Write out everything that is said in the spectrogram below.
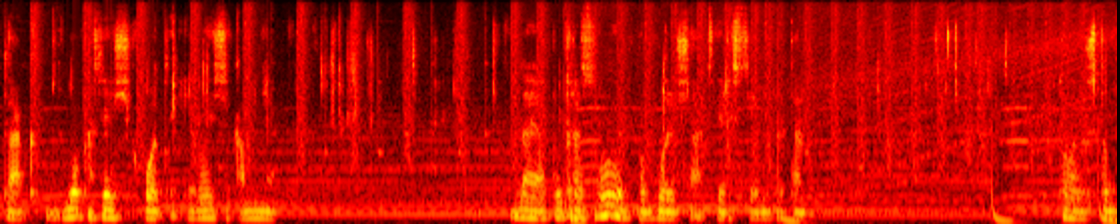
Так, блок на следующий ход, и ройся ко мне. Да, я тут разрою побольше отверстия либо там. Тоже, чтобы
